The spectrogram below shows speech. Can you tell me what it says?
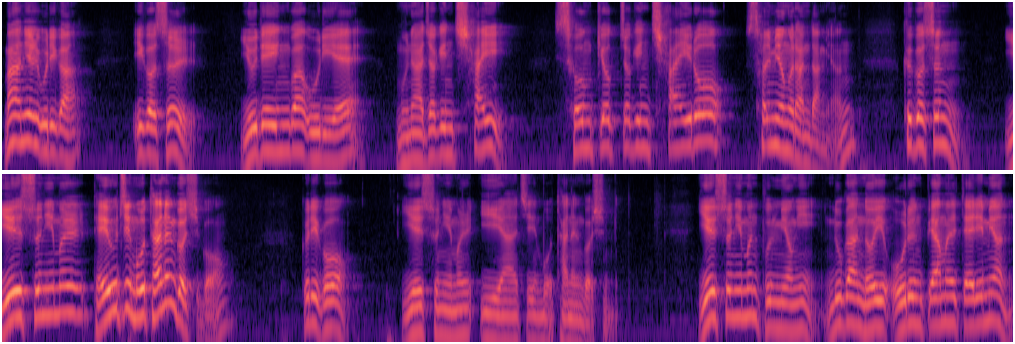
만일 우리가 이것을 유대인과 우리의 문화적인 차이, 성격적인 차이로 설명을 한다면 그것은 예수님을 배우지 못하는 것이고 그리고 예수님을 이해하지 못하는 것입니다. 예수님은 분명히 누가 너희 오른뺨을 때리면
